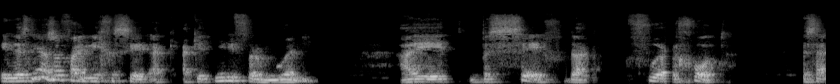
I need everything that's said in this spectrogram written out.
En dis nie asof hy nie gesê het ek ek het nie die vermoë nie. Hy het besef dat voor God is hy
